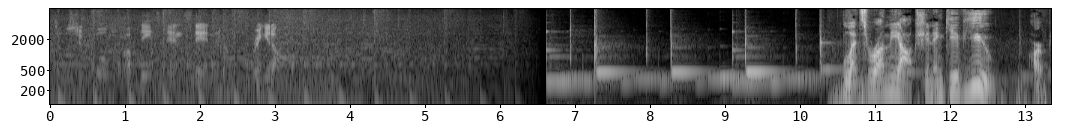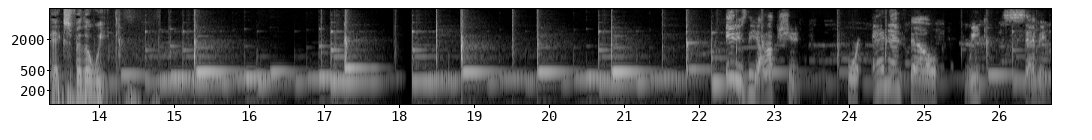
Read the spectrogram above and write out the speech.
until the Super Bowl for updates and standings. Bring it on. Let's run the option and give you our picks for the week. It is the option for NFL Week 7.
